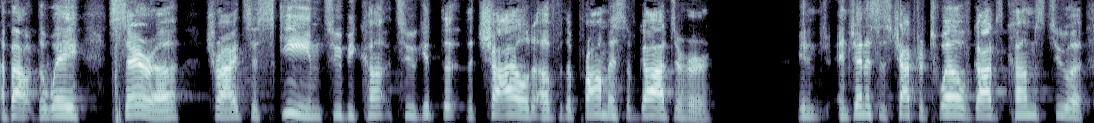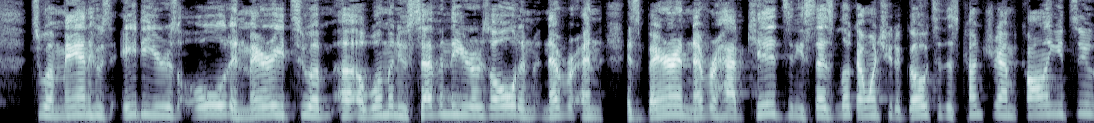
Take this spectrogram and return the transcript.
about the way Sarah tried to scheme to become to get the, the child of the promise of God to her. In, in Genesis chapter 12, God comes to a, to a man who's 80 years old and married to a, a woman who's 70 years old and never and is barren, never had kids. And he says, Look, I want you to go to this country I'm calling you to,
